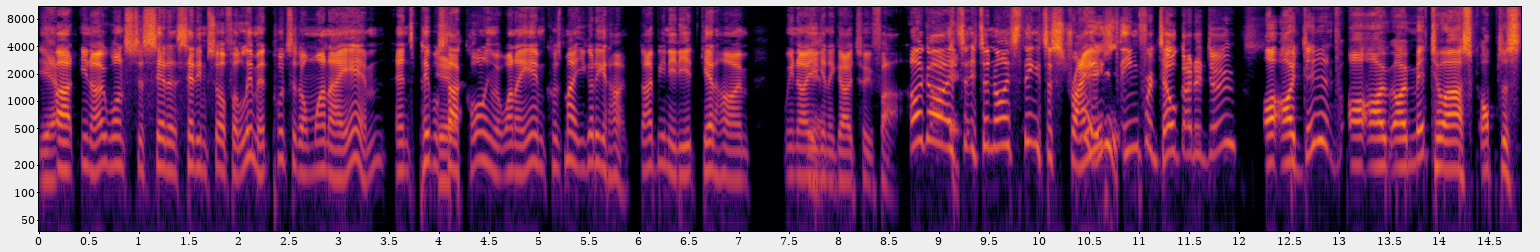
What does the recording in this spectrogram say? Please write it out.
yeah, but you know, wants to set a, set himself a limit, puts it on one a.m. and people Yeah. start calling him at one a.m. because, mate, you got to get home. Don't be an idiot. Get home. We know Yeah. you're going to go too far. Oh God, it's it's a nice thing. It's a strange is. thing for a telco to do. I, I didn't. I, I meant to ask Optus.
